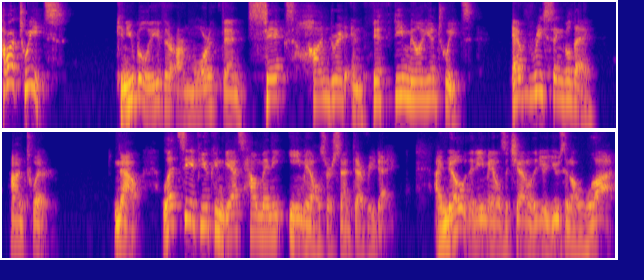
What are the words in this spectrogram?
How about tweets? Can you believe there are more than 650 million tweets every single day on Twitter? Now, let's see if you can guess how many emails are sent every day. I know that email is a channel that you're using a lot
